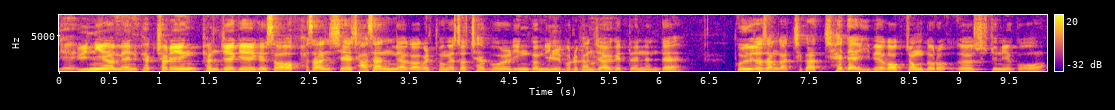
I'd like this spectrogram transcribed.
예. 위니아 매니팩처링 변제 계획에서 파산 시의 자산 매각을 통해서 체불 임금 일부를 변제하겠다 했는데 보유 자산 가치가 최대 200억 정도로 어, 수준이고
